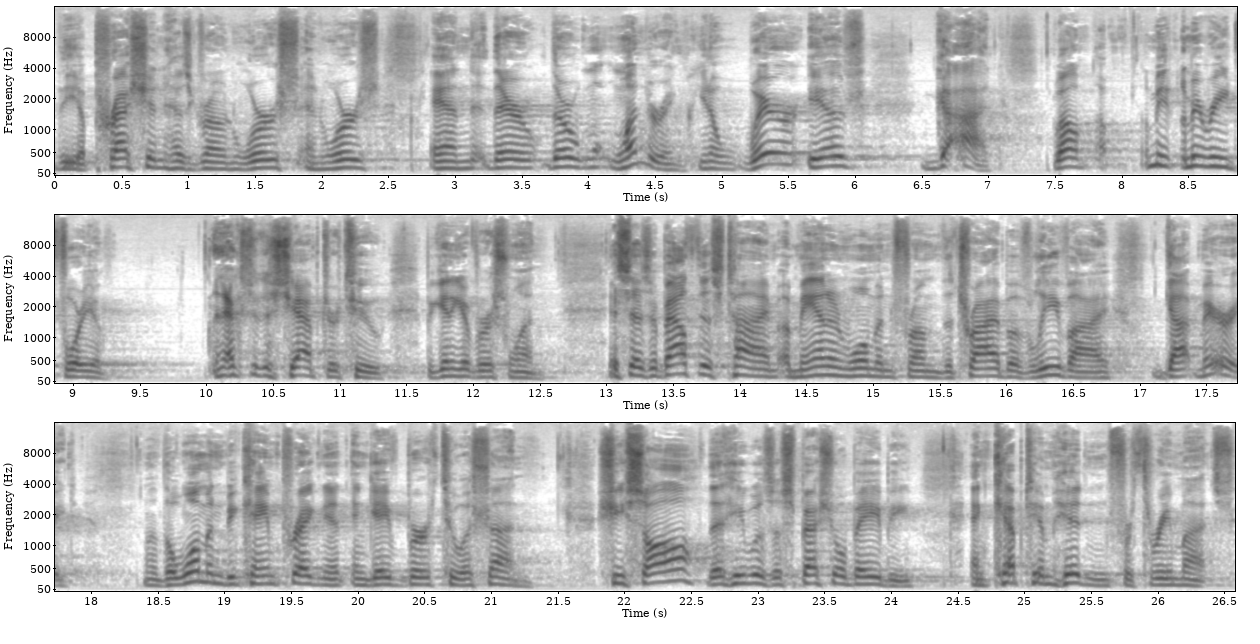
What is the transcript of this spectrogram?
the oppression has grown worse and worse. And they're, they're wondering, you know, where is God? Well, let me, let me read for you. In Exodus chapter 2, beginning at verse 1, it says, About this time, a man and woman from the tribe of Levi got married. The woman became pregnant and gave birth to a son. She saw that he was a special baby and kept him hidden for three months.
